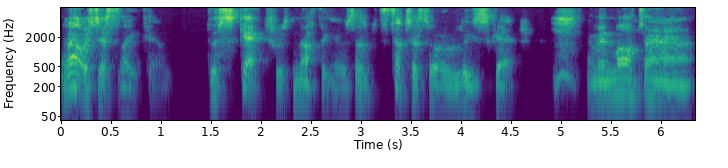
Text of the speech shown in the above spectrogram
And that was just like um, the sketch was nothing. It was a, such a sort of loose sketch. And then Martin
